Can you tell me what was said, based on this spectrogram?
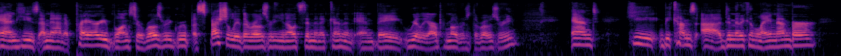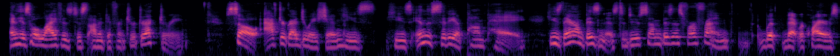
and he's a man of prayer. He belongs to a rosary group, especially the rosary. You know, it's Dominican, and, and they really are promoters of the rosary. And he becomes a Dominican lay member, and his whole life is just on a different trajectory. So after graduation, he's he's in the city of Pompeii. He's there on business to do some business for a friend with that requires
